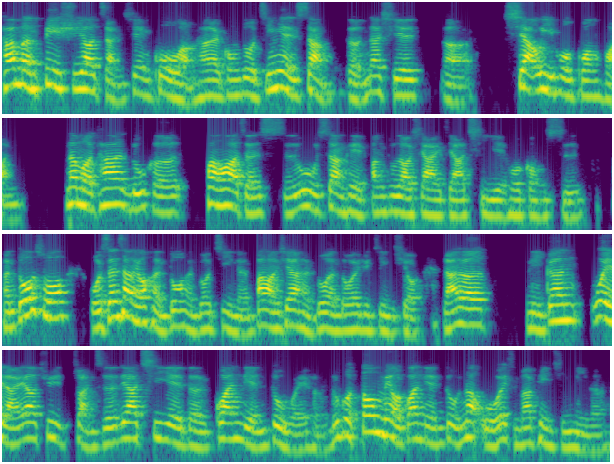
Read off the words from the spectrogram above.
他们必须要展现过往他在工作经验上的那些呃效益或光环。那么他如何幻化成实物上可以帮助到下一家企业或公司？很多说我身上有很多很多技能，包含现在很多人都会去进修，然而。你跟未来要去转职的这家企业的关联度为何？如果都没有关联度，那我为什么要聘请你呢？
